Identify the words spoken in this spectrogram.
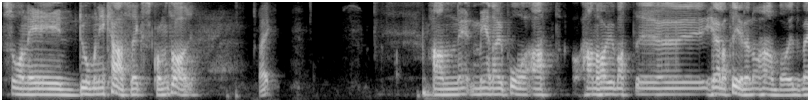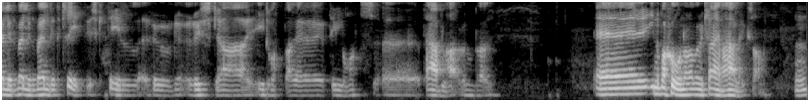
Så ni Dominik Haseks kommentar? Nej. Han menar ju på att han har ju varit eh, hela tiden och han varit väldigt, väldigt, väldigt kritisk till hur ryska idrottare tillåts eh, tävla under eh, invasionen av Ukraina här liksom. Mm.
